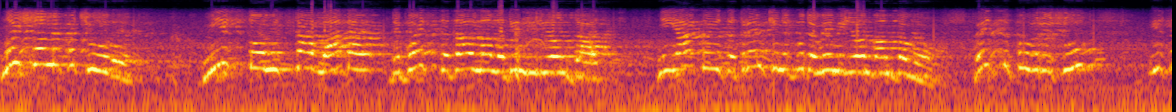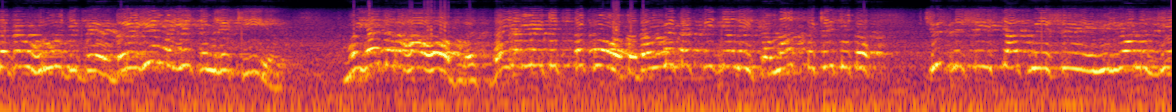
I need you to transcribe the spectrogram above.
Ну і що ми почули? Місто, міська влада, Дебой сказав нам один мільйон дасть. Ніякої затримки не буде, ми мільйон вам дамо. Виступив Рижук і себе в груді бив. Дорогі мої земляки, моя дорога область, да я ми тут такого-то, да ми так піднялися, в нас такі тут чуть не 60 мільйонів є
